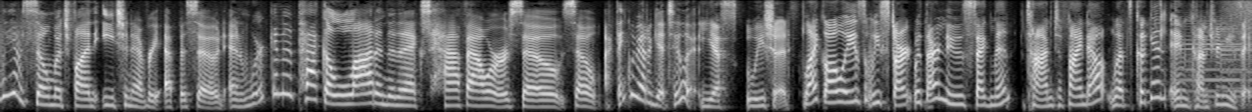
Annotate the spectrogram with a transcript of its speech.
We have so much fun each and every episode, and we're going to pack a lot in the next half hour or so. So I think we better get to it. Yes, we should. Like always, we start with our news segment. Time to find out what's cooking in country music.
